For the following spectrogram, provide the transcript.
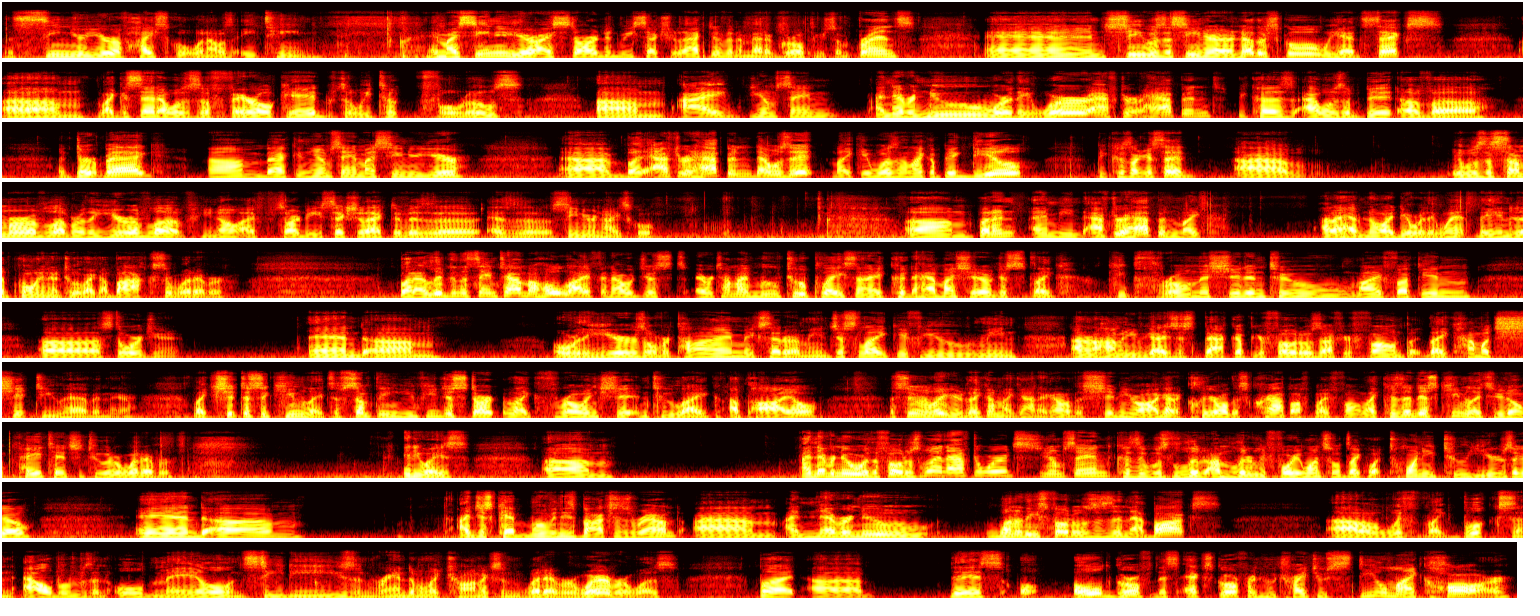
The senior year of high school when I was 18. In my senior year, I started to be sexually active and I met a girl through some friends and she was a senior at another school. We had sex. Um, like I said, I was a feral kid, so we took photos. Um, I, you know what I'm saying? I never knew where they were after it happened because I was a bit of a, a dirtbag, um, back in, you know what I'm saying, my senior year. Uh, but after it happened, that was it. Like, it wasn't like a big deal because, like I said, uh, it was the summer of love or the year of love. You know, I started being sexually active as a as a senior in high school. Um, but in, I mean, after it happened, like I have no idea where they went. They ended up going into like a box or whatever. But I lived in the same town my whole life, and I would just every time I moved to a place and I couldn't have my shit, I would just like keep throwing this shit into my fucking uh, storage unit. And um, over the years, over time, etc. I mean, just like if you, I mean, I don't know how many of you guys just back up your photos off your phone, but like how much shit do you have in there? Like shit just accumulates. If something, if you just start like throwing shit into like a pile, sooner or later you're like, oh my god, I got all this shit in here. I got to clear all this crap off my phone, like because it just accumulates. If you don't pay attention to it or whatever. Anyways, um, I never knew where the photos went afterwards. You know what I'm saying? Because it was lit- I'm literally 41, so it's like what 22 years ago, and um, I just kept moving these boxes around. Um, I never knew one of these photos was in that box. Uh, with like books and albums and old mail and CDs and random electronics and whatever, wherever it was. But uh, this old girlfriend, this ex girlfriend who tried to steal my car,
